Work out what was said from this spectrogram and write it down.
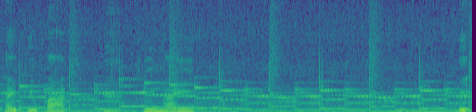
ใครผิวปากที่ไหนเฮ้ย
